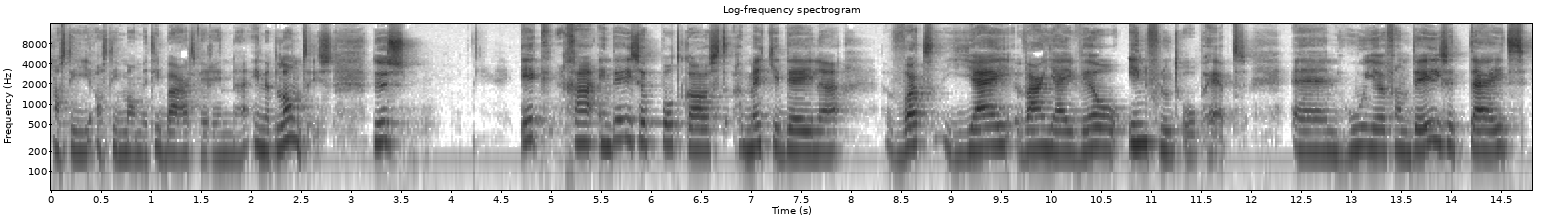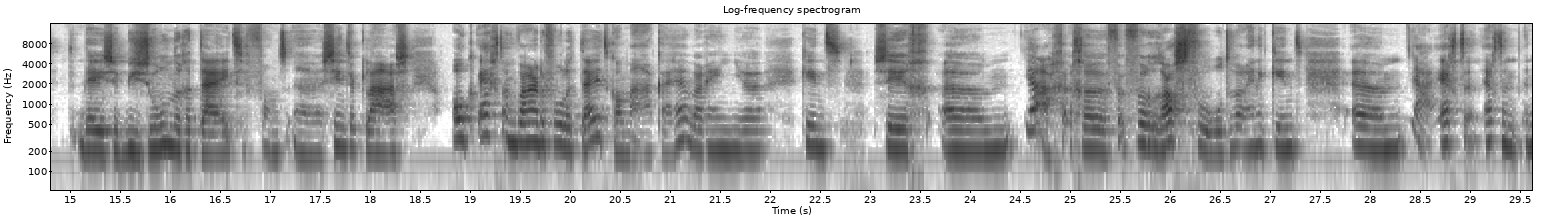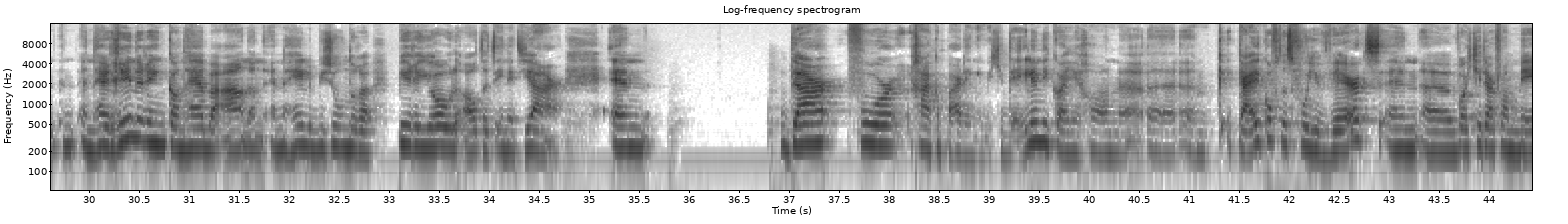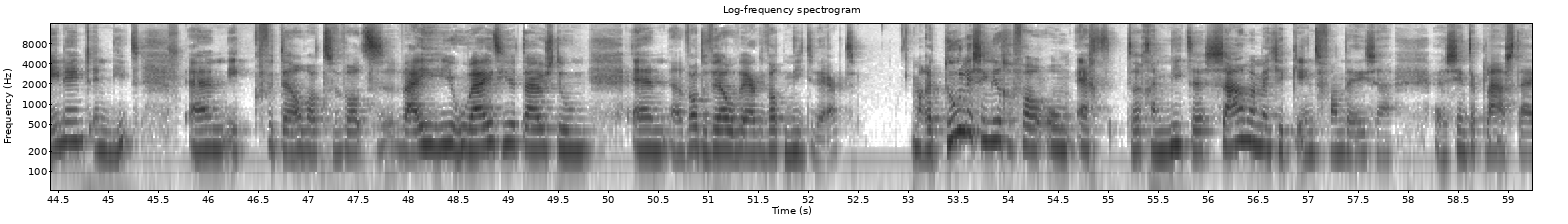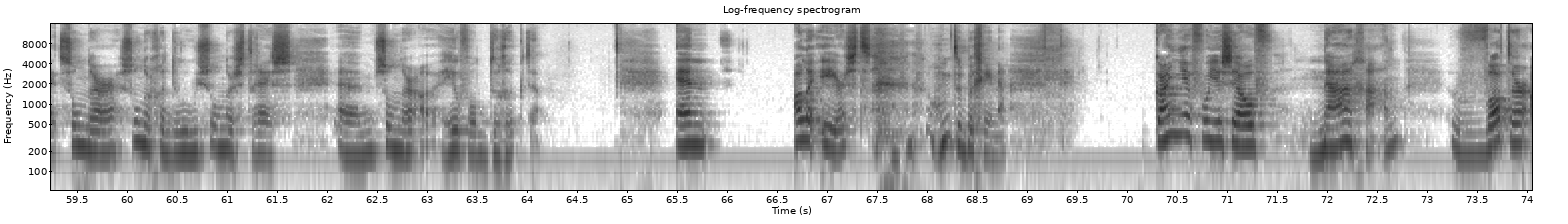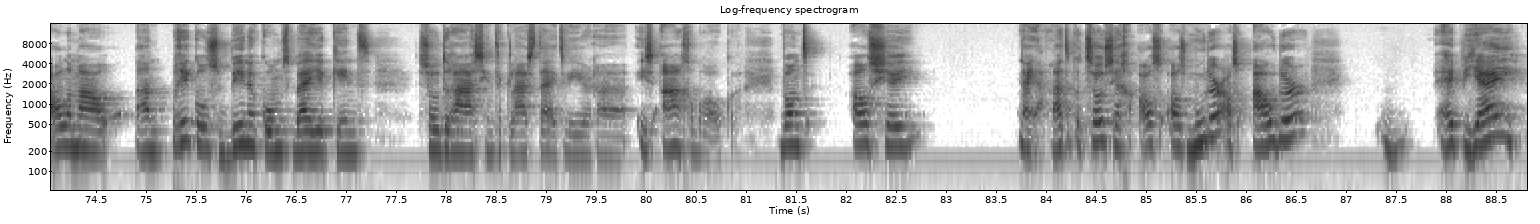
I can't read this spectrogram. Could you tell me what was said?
als die, als die man met die baard weer in, uh, in het land is. Dus ik ga in deze podcast met je delen wat jij, waar jij wel invloed op hebt. En hoe je van deze tijd deze bijzondere tijd van uh, Sinterklaas ook echt een waardevolle tijd kan maken. Hè? Waarin je kind zich um, ja, verrast voelt. Waarin een kind um, ja, echt, echt een, een, een, herinnering kan hebben aan een, een hele bijzondere periode altijd in het jaar. En daarvoor ga ik een paar dingen met je delen. Die kan je gewoon uh, uh, kijken of dat voor je werkt en uh, wat je daarvan meeneemt en niet. En ik vertel wat, wat wij hier, hoe wij het hier thuis doen en wat wel werkt, wat niet werkt. Maar het doel is in ieder geval om echt te genieten samen met je kind van deze Sinterklaastijd. Zonder, zonder gedoe, zonder stress, um, zonder heel veel drukte. En Allereerst, om te beginnen, kan je voor jezelf nagaan wat er allemaal aan prikkels binnenkomt bij je kind zodra Sinterklaastijd weer uh, is aangebroken. Want als je, nou ja, laat ik het zo zeggen, als, als moeder, als ouder, heb jij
